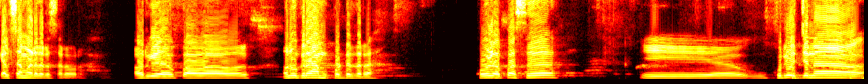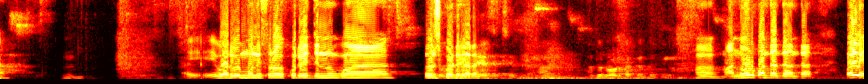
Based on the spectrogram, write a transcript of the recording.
ಕೆಲಸ ಮಾಡಿದಾರೆ ಸರ್ ಅವರು. ಅವ್ರಿಗೆ ಅನುಗ್ರಹ ಕೊಟ್ಟಿದ್ದಾರೆ. ಹೋಳಿ ವಾಪಸ್ ಈ ಕುರಿ ಅಜ್ಜನ ವರ್ವಿ ಮುನೀಶ್ವರ ಕುರಿ ಅಜ್ಜನ ತೋರಿಸ್ಕೊಟ್ಟಿದ್ದಾರೆ ಹ್ಮ್ ನೋಡ್ಕೊಂತ ನೋಡ್ಕೊಂತದ್ದು ಅಂತ. ಒಳ್ಳೆ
